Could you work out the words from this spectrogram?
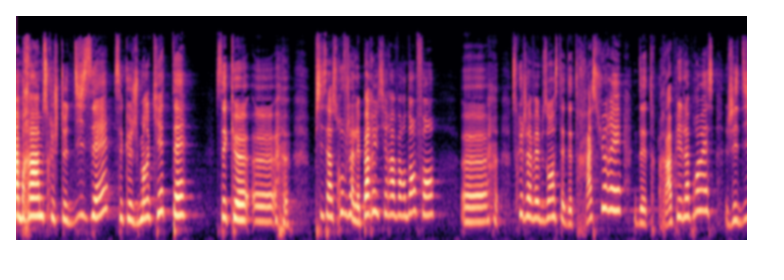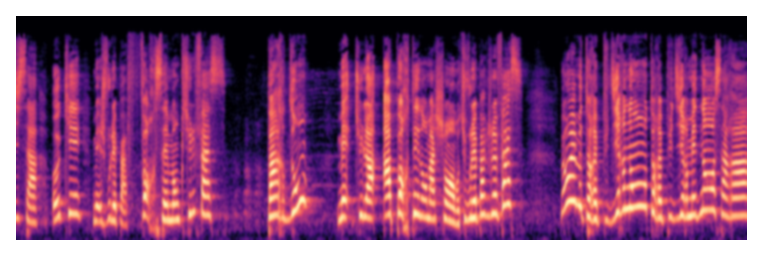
Abraham, ce que je te disais, c'est que je m'inquiétais. C'est que euh, si ça se trouve, j'allais pas réussir à avoir d'enfants. Euh, ce que j'avais besoin, c'était d'être rassurée, d'être rappelée de la promesse. J'ai dit ça, ok, mais je voulais pas forcément que tu le fasses. Pardon Mais tu l'as apporté dans ma chambre. Tu voulais pas que je le fasse? Mais ouais, mais t'aurais pu dire non. T'aurais pu dire, mais non, Sarah,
